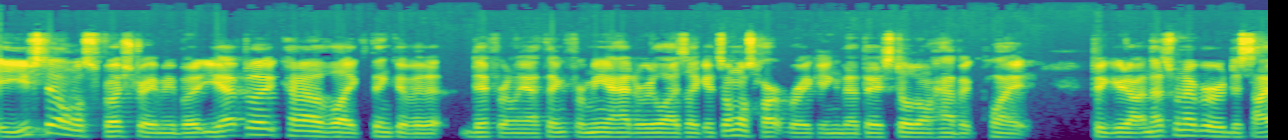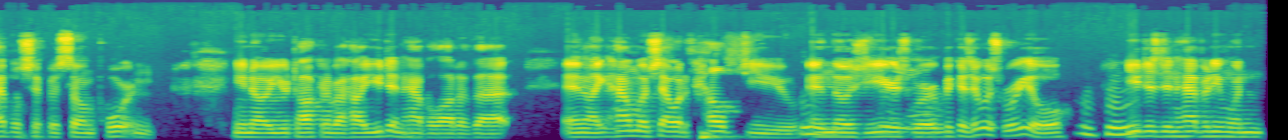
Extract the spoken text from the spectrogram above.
it used to almost frustrate me, but you have to kind of like think of it differently. I think for me, I had to realize like it's almost heartbreaking that they still don't have it quite figured out. And that's whenever discipleship is so important. You know, you're talking about how you didn't have a lot of that and like how much that would have helped you in Mm, those years where because it was real, mhm. you just didn't have anyone,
